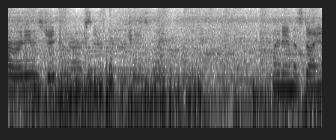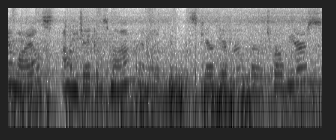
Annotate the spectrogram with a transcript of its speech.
Hi, my name is Jacob received transplant. My name is Diane Wiles. I'm Jacob's mom and I've been his caregiver for 12 years.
